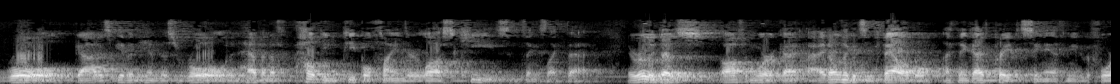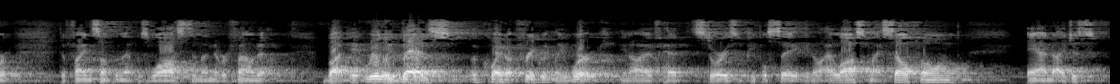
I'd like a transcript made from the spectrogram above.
role. God has given him this role in heaven of helping people find their lost keys and things like that. It really does often work. I, I don't think it's infallible. I think I've prayed to St. Anthony before to find something that was lost and I never found it. But it really does quite frequently work. You know, I've had stories of people say, you know, I lost my cell phone and I just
